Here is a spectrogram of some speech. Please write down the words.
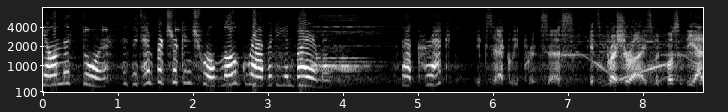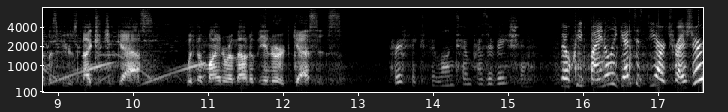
Beyond this door is the temperature controlled low gravity environment. Is that correct? Exactly, Princess. It's pressurized, but most of the atmosphere is nitrogen gas, with a minor amount of inert gases. Perfect for long term preservation. So we finally get to see our treasure?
